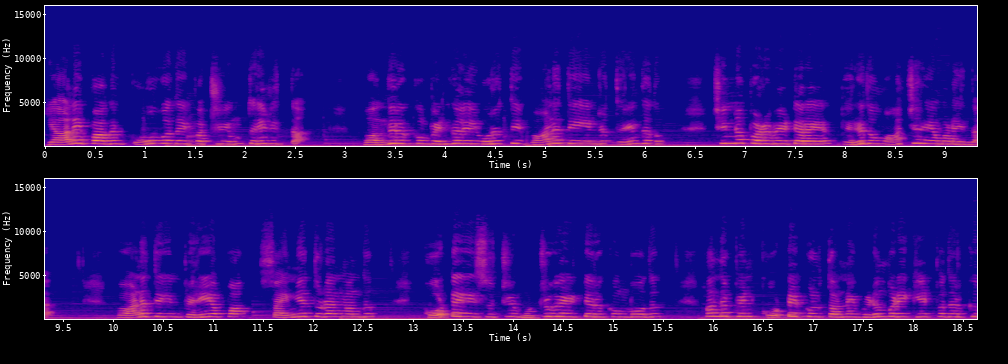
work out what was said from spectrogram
யானை பாகன் கூவுவதை பற்றியும் தெரிவித்தார் வந்திருக்கும் பெண்களில் ஒருத்தி வானதி என்று தெரிந்ததும் சின்ன பழுவேட்டரையர் பெரிதும் ஆச்சரியமடைந்தார். வானதியின் பெரியப்பா சைன்யத்துடன் வந்து கோட்டையை சுற்றி முற்றுகையிட்டிருக்கும் போது அந்த பெண் கோட்டைக்குள் தன்னை விடும்படி கேட்பதற்கு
